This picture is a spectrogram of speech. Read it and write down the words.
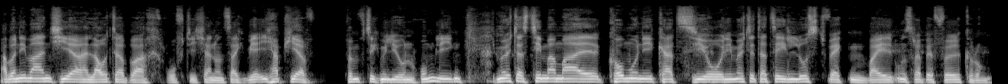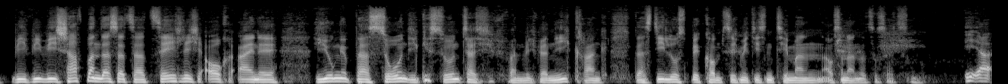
Aber nimm an, hier Lauterbach ruft dich an und sagt, ich habe hier 50 Millionen rumliegen. Ich möchte das Thema mal Kommunikation, ich möchte tatsächlich Lust wecken bei unserer Bevölkerung. Wie, wie, wie schafft man das, dass tatsächlich auch eine junge Person, die Gesundheit, ich fand mich nie krank, dass die Lust bekommt, sich mit diesen Themen auseinanderzusetzen? Ja,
